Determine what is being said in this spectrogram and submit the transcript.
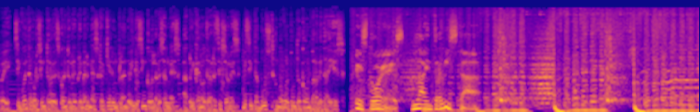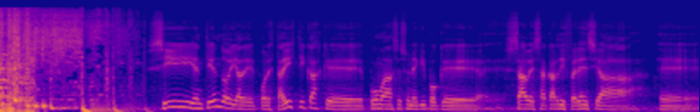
AroPay. 50% de descuento en el primer mes requiere un plan de 25 dólares al mes. Aplican otras restricciones. Visita boostmobile.com para detalles. Esto es La Entrevista. Sí, entiendo y por estadísticas que Pumas es un equipo que eh, sabe sacar diferencia eh,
